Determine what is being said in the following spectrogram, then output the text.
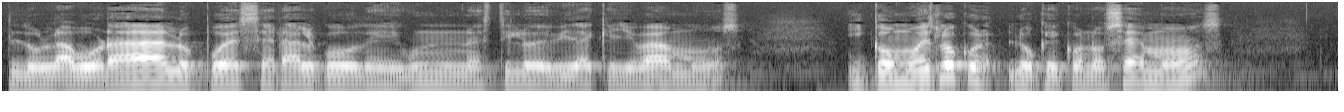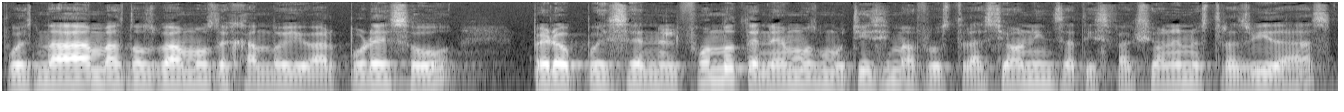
lo laboral o puede ser algo de un estilo de vida que llevamos. Y como es lo, que conocemos, pues nada más nos vamos dejando llevar por eso, pero pues en el fondo tenemos muchísima frustración e insatisfacción en nuestras vidas.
